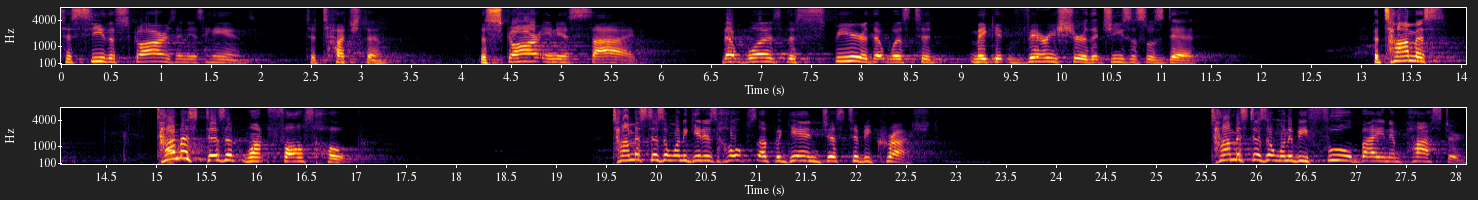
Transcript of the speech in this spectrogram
to see the scars in his hands, to touch them, the scar in his side that was the spear that was to make it very sure that Jesus was dead. But Thomas, Thomas doesn't want false hope. Thomas doesn't want to get his hopes up again just to be crushed. Thomas doesn't want to be fooled by an impostor.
